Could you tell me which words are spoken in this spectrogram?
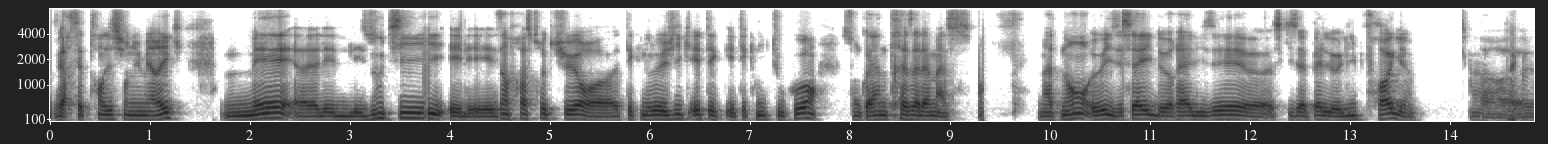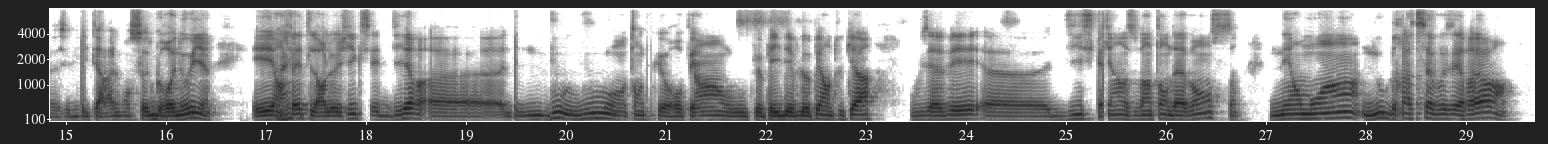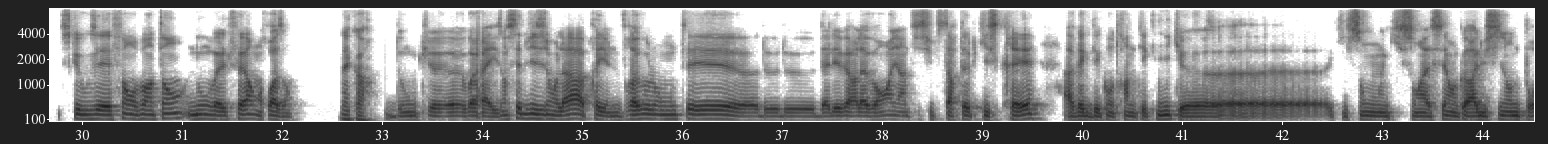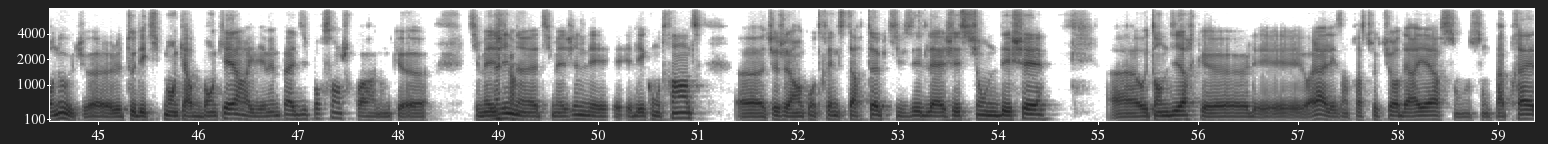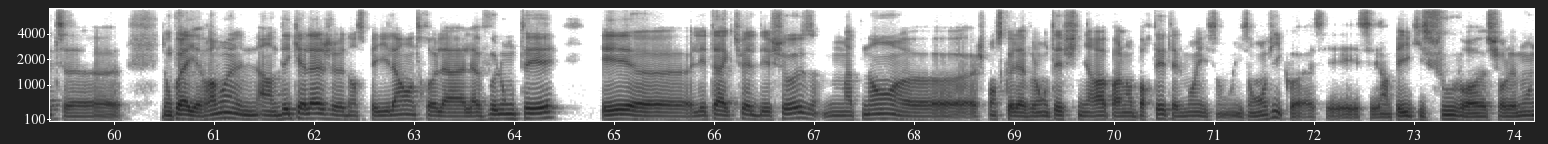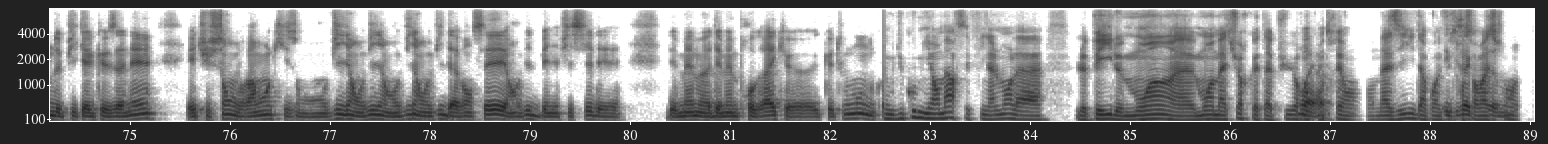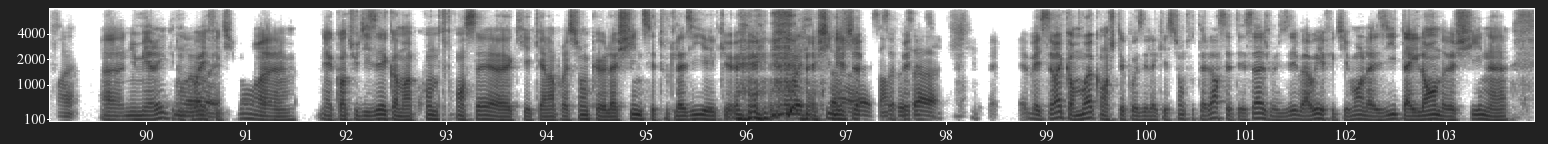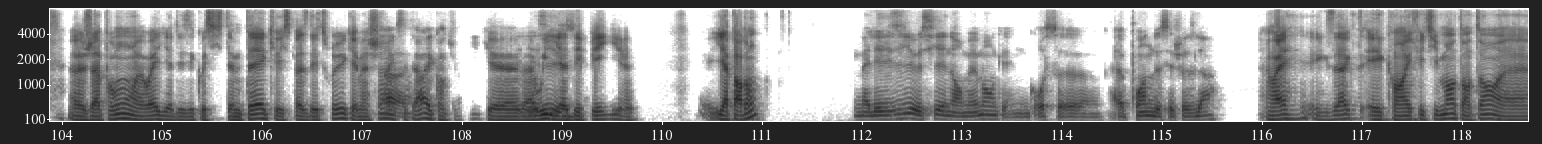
vers cette transition numérique, mais euh, les, les, outils et les infrastructures technologiques et, et, techniques tout court sont quand même très à la masse. Maintenant, eux, ils essayent de réaliser ce qu'ils appellent le leapfrog, c'est littéralement saut de grenouille, et en fait, leur logique, c'est de dire, euh, vous, vous, en tant qu'Européens ou que pays développé en tout cas, vous avez euh, 10, 15, 20 ans d'avance. Néanmoins, nous, grâce à vos erreurs, ce que vous avez fait en 20 ans, nous, on va le faire en 3 ans. D'accord. Donc euh, voilà, ils ont cette vision-là. Après, il y a une vraie volonté euh, de, d'aller vers l'avant. Il y a un tissu de start-up qui se crée avec des contraintes techniques euh, qui sont qui sont assez encore hallucinantes pour nous. Tu vois, le taux d'équipement en carte bancaire, il est même pas à 10%, je crois. Donc euh, t'imagines, t'imagines les, les contraintes. Euh, tu vois, j'ai rencontré une start-up qui faisait de la gestion de déchets euh, autant dire que les voilà les infrastructures derrière sont sont pas prêtes. Euh, donc voilà, il y a vraiment un, décalage dans ce pays-là entre la, la volonté et euh, l'état actuel des choses. Maintenant, euh, je pense que la volonté finira par l'emporter tellement ils ont ils ont envie quoi. C'est c'est un pays qui s'ouvre sur le monde depuis quelques années et tu sens vraiment qu'ils ont envie envie envie envie d'avancer et envie de bénéficier des des mêmes, des mêmes progrès que, que tout le monde. Donc, du coup, Myanmar, c'est finalement la, le pays le moins, euh, moins mature que tu as pu rencontrer en, Asie d'un point de vue de transformation euh, numérique. Donc, ouais, effectivement, euh, quand tu disais comme un conte français qui, qui, a l'impression que la Chine, c'est toute l'Asie et que la Chine est, déjà, ça, fait ça. Mais c'est vrai, comme moi, quand je t'ai posé la question tout à l'heure, c'était ça. Je me disais, bah oui, effectivement, l'Asie, Thaïlande, Chine, Japon, ouais, il y a des écosystèmes tech, il se passe des trucs et machin, ah etc. Et quand tu dis que, bah oui, il y a des pays il y a pardon? Malaisie aussi énormément, qui est une grosse euh, pointe de ces choses-là. Ouais, exact. Et quand effectivement tu entends euh, euh,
